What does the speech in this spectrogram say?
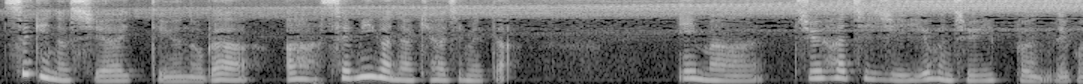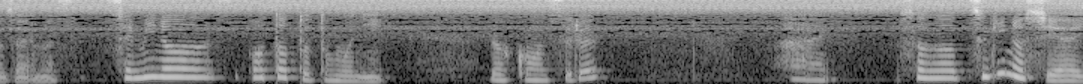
次の試合っていうのがあセミが鳴き始めた。今18時41分でございます。セミの音とともに録音する、はい、その次の試合っ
